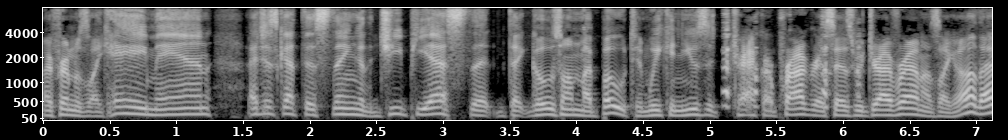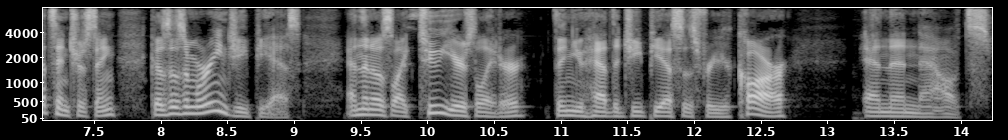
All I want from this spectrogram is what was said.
my friend was like, "Hey, man, I just got this thing, of the GPS that that goes on my boat, and we can use it to track our progress as we drive around." I was like, "Oh, that's interesting," because it's a marine GPS. And then it was like two years later, then you had the GPSs for your car, and then now it's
